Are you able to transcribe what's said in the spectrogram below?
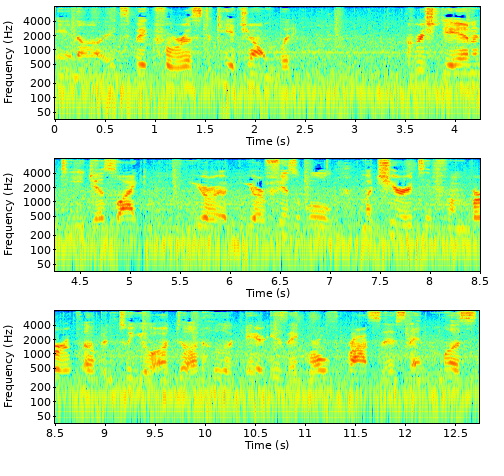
and uh, expect for us to catch on. But Christianity, just like your your physical maturity from birth up into your adulthood, there is a growth process that must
